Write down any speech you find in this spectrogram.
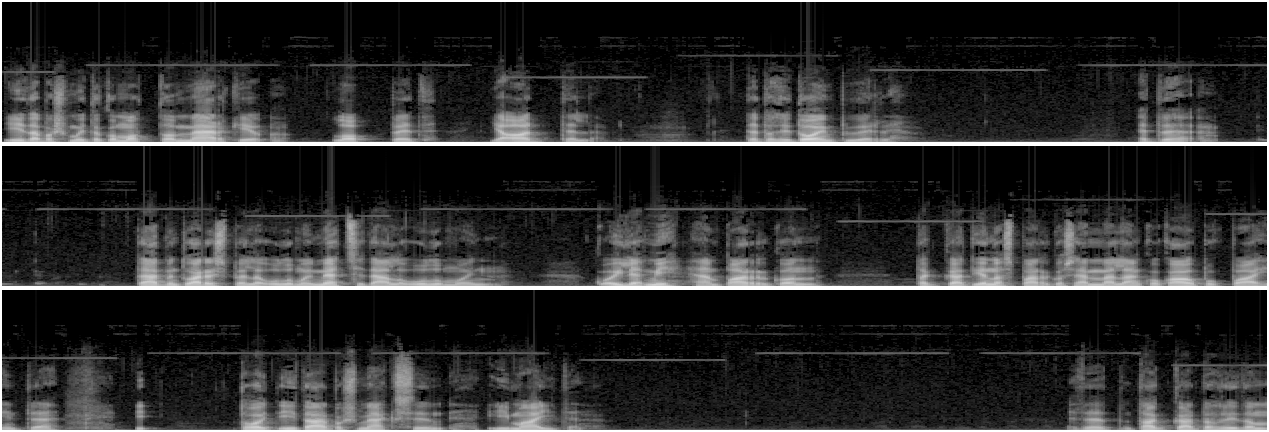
Itäpos muita kuin motto märki loppeet ja adtel. Tämä tosi toin pyöri. Että täpän tuorespellä ulmoin metsi täällä ulmoin, kun ei mihään parkon, takkaa tienas parko sämmällään kun kaupukpaihin, toit itäpos mäksi i maiten. Että takkaa tosi tom,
